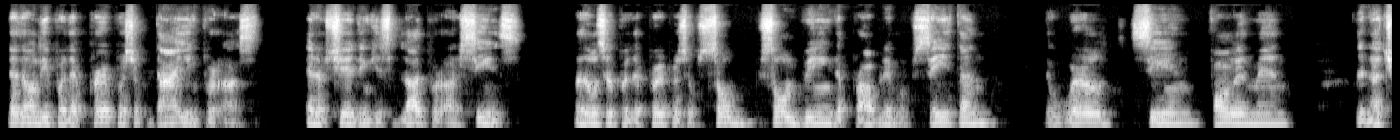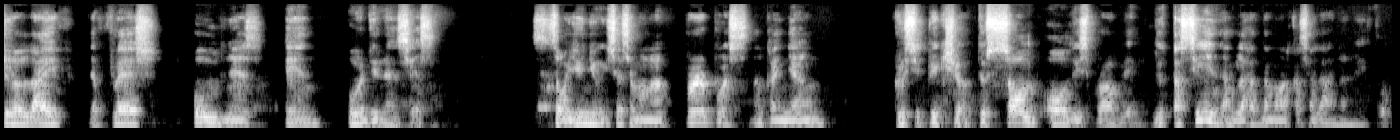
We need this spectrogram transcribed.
not only for the purpose of dying for us and of shedding his blood for our sins, but also for the purpose of sol- solving the problem of Satan, the world, sin, fallen man, the natural life, the flesh, oldness, and ordinances. So yun yung isa sa mga purpose ng kanyang crucifixion, to solve all this problem. Lutasin ang lahat ng mga kasalanan na ito.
